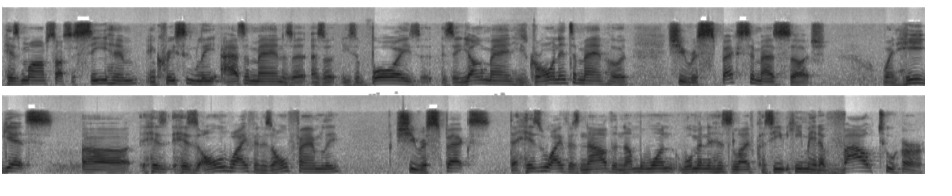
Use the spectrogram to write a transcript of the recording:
his mom starts to see him increasingly as a man, as a, as a he's a boy, he's a, he's a young man, he's growing into manhood. She respects him as such. When he gets uh, his his own wife and his own family, she respects that his wife is now the number one woman in his life because he, he made a vow to her.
